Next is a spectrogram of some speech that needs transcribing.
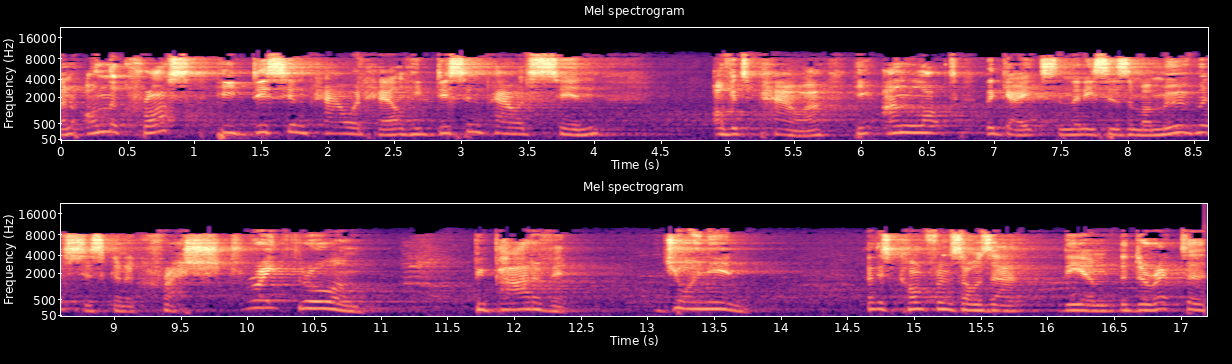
And on the cross, he disempowered hell, he disempowered sin of its power. He unlocked the gates, and then he says, my movement's just going to crash straight through them. Be part of it. Join in. At this conference I was at, the, um, the director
